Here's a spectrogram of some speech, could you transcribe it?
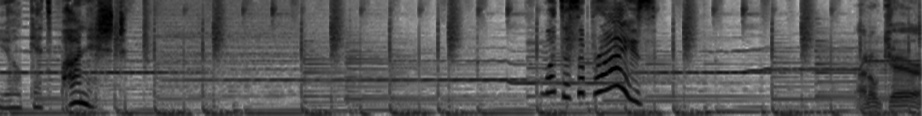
You'll get punished. What a surprise! I don't care.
